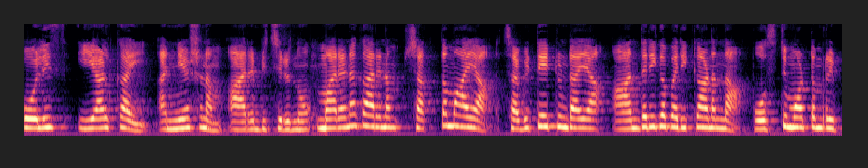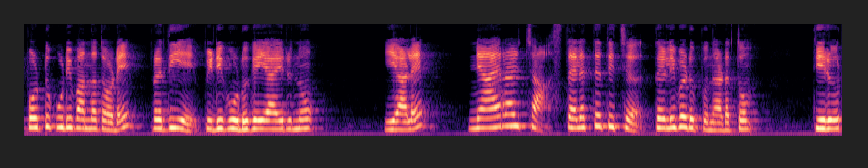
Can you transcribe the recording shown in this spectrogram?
പോലീസ് ഇയാൾക്കായി അന്വേഷണം ആരംഭിച്ചിരുന്നു. മരണകാരണം ശക്തമായ ചവിട്ടേറ്റുണ്ടായ ആന്തരിക പരിക്കാണെന്ന പോസ്റ്റ്മോർട്ടം റിപ്പോർട്ട് കൂടി വന്നതോടെ പ്രതിയെ പിടികൂടുകയായിരുന്നു. ഇയാളെ ഞായറാഴ്ച സ്ഥലത്തെത്തിച്ച് തെളിവെടുപ്പ് നടത്തും. തിരൂർ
